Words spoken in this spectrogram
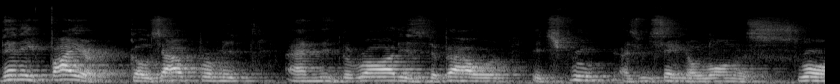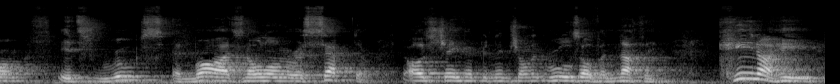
then a fire goes out from it, and the rod is devoured. Its fruit, as we say, no longer strong. Its roots and rods no longer a scepter. It rules over nothing. Kinahi.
